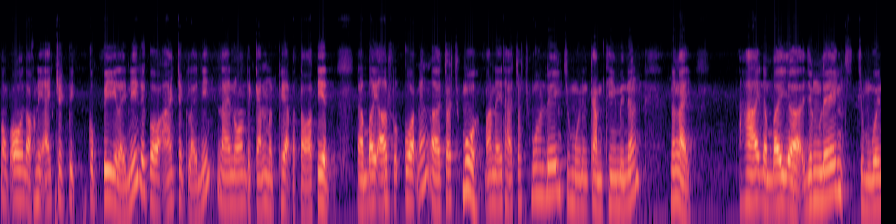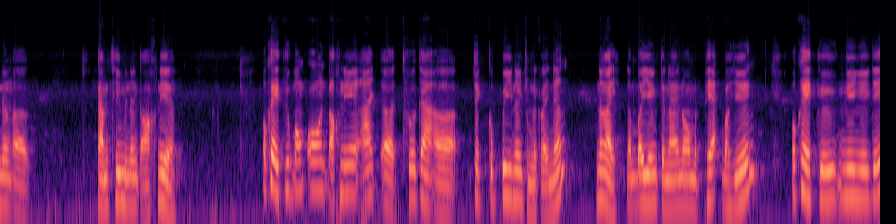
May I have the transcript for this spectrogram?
បងប្អូនទាំងគ្នាអាចចុចពី copy កន្លែងនេះឬក៏អាចចុចកន្លែងនេះណែនាំទៅកាន់មិត្តភ័ក្តិបន្តទៀតដើម្បីឲ្យពួកគាត់ហ្នឹងចុះឈ្មោះបានន័យថាចុះឈ្មោះលេងជាមួយនឹងកម្មវិធីមួយហ្នឹងហ្នឹងហើយហើយដើម្បីយើងលេងជាមួយនឹងកម្មវិធីមួយនឹងទាំងអស់គ្នាអូខេគឺបងប្អូនទាំងគ្នាអាចធ្វើការចុច copy នៅចំណុចកន្លែងហ្នឹងហ្នឹងហើយដើម្បីយើងទៅណែនាំមិត្តភ័ក្តិរបស់យើងអូខេគឺងាយងាយទេ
